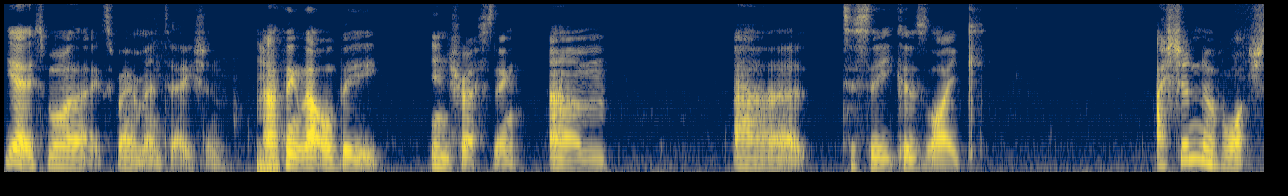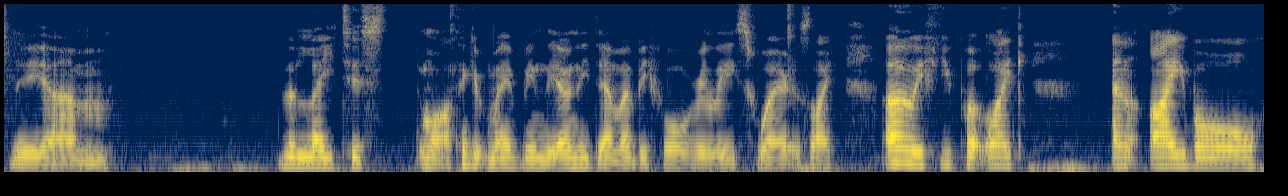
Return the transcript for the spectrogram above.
Yeah, it's more of that experimentation. Mm. I think that will be interesting um, uh, to see because, like, I shouldn't have watched the um, the latest. Well, I think it may have been the only demo before release where it was like, oh, if you put like an eyeball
